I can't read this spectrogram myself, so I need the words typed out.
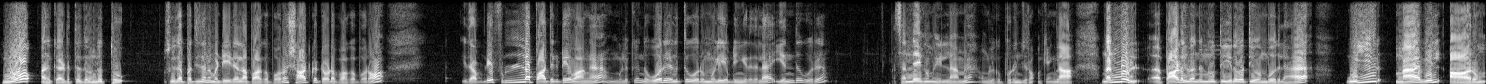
நோ அதுக்கு அடுத்தது வந்து து. ஸோ இதை பற்றி தான் நம்ம டீட்டெயிலாக பார்க்க போகிறோம் ஷார்ட்கட்டோட பார்க்க போகிறோம் இதை அப்படியே ஃபுல்லாக பார்த்துக்கிட்டே வாங்க. உங்களுக்கு இந்த ஓர் எழுத்து ஒரு மொழி அப்படிங்கிறதுல எந்த ஒரு சந்தேகமும் இல்லாமல் உங்களுக்கு புரிஞ்சிடும் ஓகேங்களா நன்னூல் பாடல் வந்து நூற்றி இருபத்தி ஒம்போதில் உயிர் மாவில் ஆறும்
